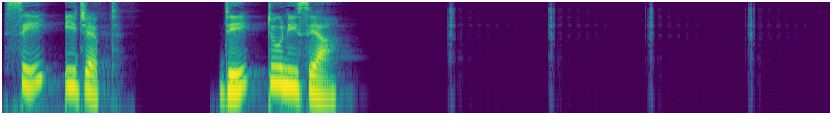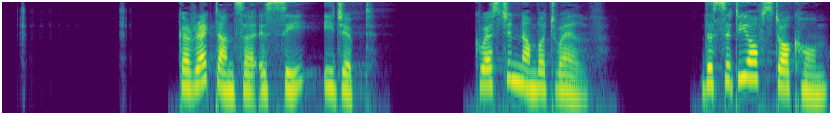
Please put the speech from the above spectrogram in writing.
C. Egypt. D. Tunisia. Correct answer is C. Egypt. Question number 12. The city of Stockholm,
